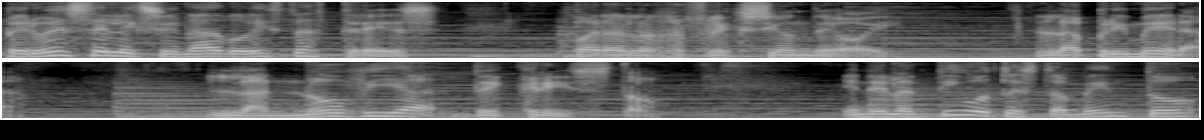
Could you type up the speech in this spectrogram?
pero he seleccionado estas tres para la reflexión de hoy. La primera, la novia de Cristo. En el Antiguo Testamento,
